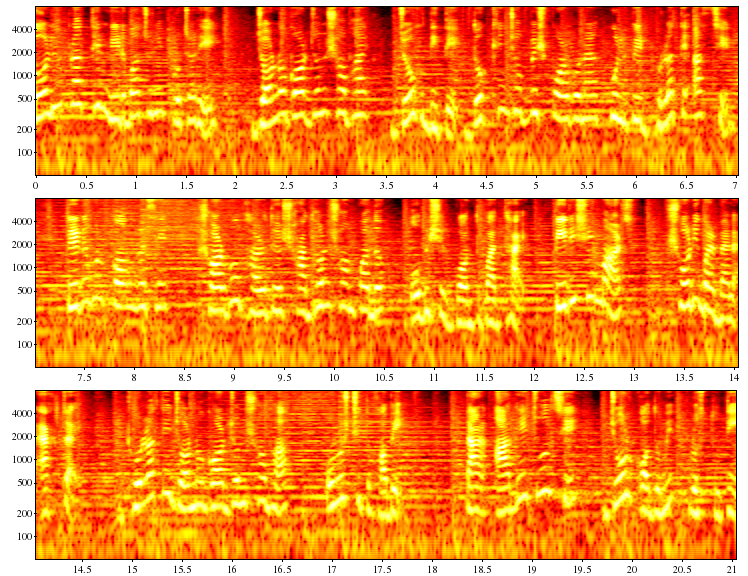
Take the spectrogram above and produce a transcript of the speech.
দলীয় প্রার্থীর নির্বাচনী প্রচারে জনগর্জন সভায় যোগ দিতে দক্ষিণ চব্বিশ পরগনার কুলপির ঢোলাতে আসছেন তৃণমূল কংগ্রেসের সর্বভারতীয় সাধারণ সম্পাদক অভিষেক বন্দ্যোপাধ্যায়। তিরিশে মার্চ শনিবার বেলা একটায় ঢোলাতে জনগর্জন সভা অনুষ্ঠিত হবে। তার আগে চলছে জোর কদমে প্রস্তুতি।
